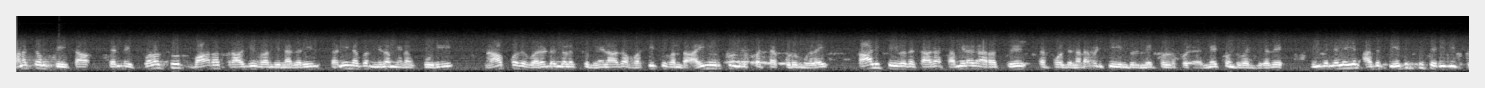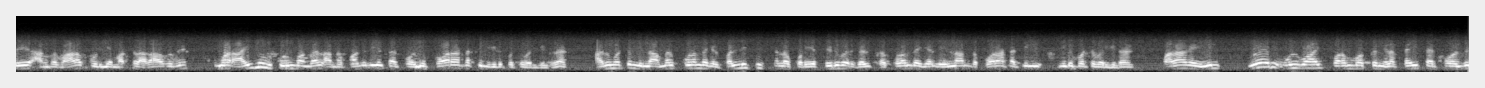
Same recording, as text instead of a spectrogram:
வணக்கம் பிரீதா சென்னை கொளத்தூர் பாரத் ராஜீவ் காந்தி நகரில் தனிநபர் நிலம் என கூறி நாற்பது வருடங்களுக்கு மேலாக வசித்து வந்த ஐநூறுக்கும் மேற்பட்ட குடும்பங்களை காலி செய்வதற்காக தமிழக அரசு தற்போது நடவடிக்கை என்பது மேற்கொள்ள மேற்கொண்டு வருகிறது. இந்த நிலையில் அதற்கு எதிர்ப்பு தெரிவித்து அங்கு வாழக்கூடிய மக்கள் அதாவது சுமார் ஐநூறு குடும்பங்கள் அந்த பகுதியில் தற்போது போராட்டத்தில் ஈடுபட்டு வருகின்றனர். அது மட்டும் இல்லாமல் குழந்தைகள் பள்ளிக்கு செல்லக்கூடிய சிறுவர்கள் குழந்தைகள் எல்லாம் இந்த போராட்டத்தில் ஈடுபட்டு வருகின்றனர். பதாகையில் ஏரி உள்வாய் புறம்போக்கு நிலத்தை தற்பொழுது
